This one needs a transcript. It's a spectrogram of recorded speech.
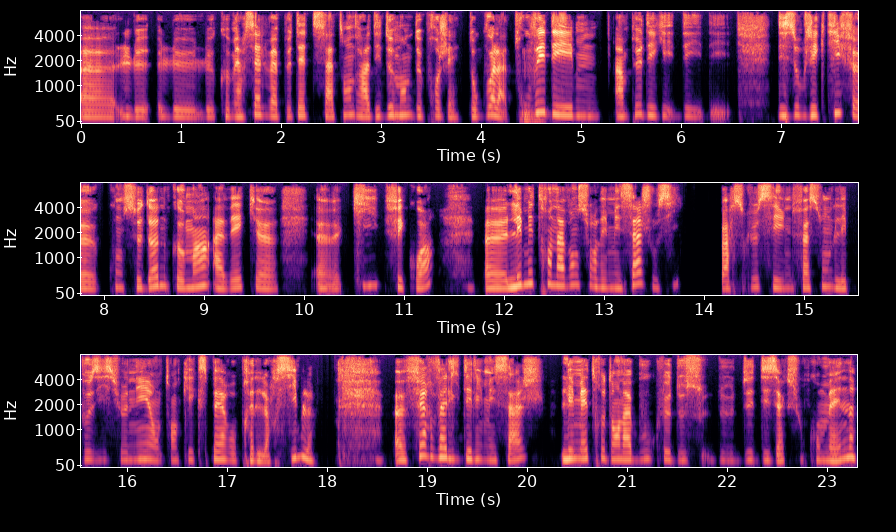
euh, le, le, le, commercial va peut-être s'attendre à des demandes de projet. Donc voilà, trouver mmh. des un peu des, des, des, des objectifs euh, qu'on se donne communs avec euh, euh, qui fait quoi, les mettre en avant sur les messages aussi parce que c'est une façon de les positionner en tant qu'experts auprès de leur cible, faire valider les messages, les mettre dans la boucle de, des actions qu'on mène,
